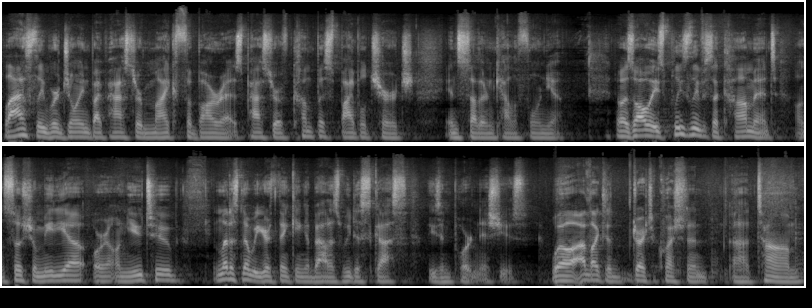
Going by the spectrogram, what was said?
Lastly, we're joined by Pastor Mike Fabarez, pastor of Compass Bible Church in Southern California. Now, as always, please leave us a comment on social media or on YouTube and let us know what you're thinking about as we discuss these important issues. Well, I'd like to direct a question at uh, Tom.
